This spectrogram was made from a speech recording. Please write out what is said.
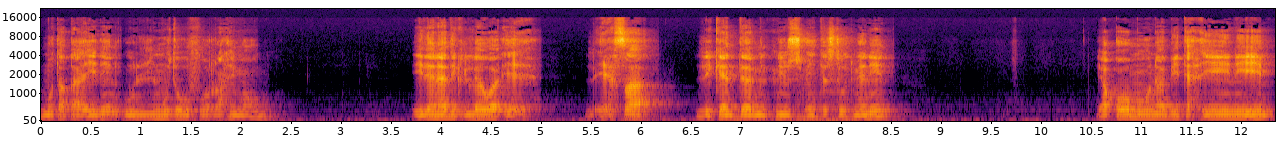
المتقاعدين والمتوفون رحمهم. اذا هذيك اللوائح الإحصاء اللي كان دار من 72 حتى 86 يقومون بتحيينهم.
